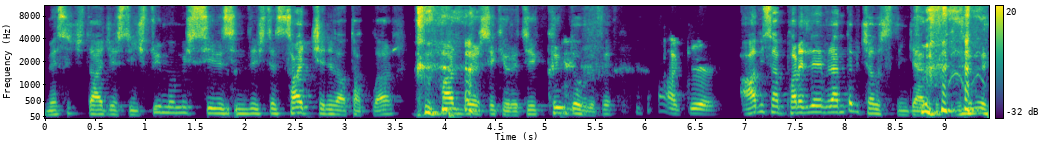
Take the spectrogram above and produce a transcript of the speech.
Message Digest'i hiç duymamış. CV'sinde işte side channel ataklar, hardware security, kriptografi. Akıyor. Abi sen paralel evrende mi çalıştın gerçekten?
